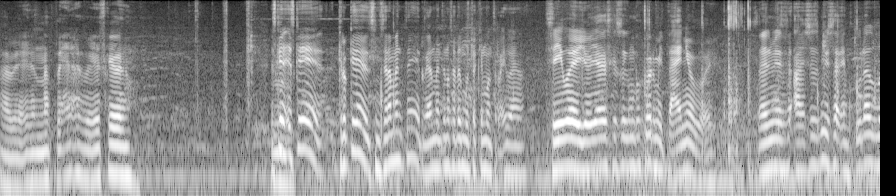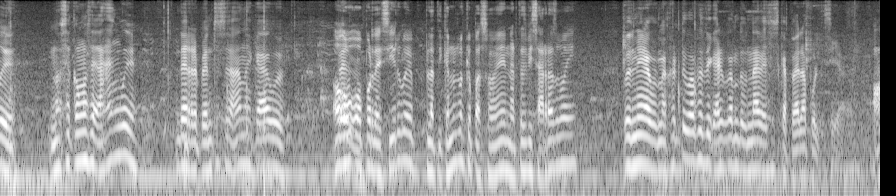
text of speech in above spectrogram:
A ver, en una peda, güey. Es que. Es que, es que creo que sinceramente realmente no sales mucho aquí en Monterrey, güey. Sí, güey, yo ya ves que soy un poco ermitaño, güey. A veces mis aventuras, güey, no sé cómo se dan, güey. De repente se dan acá, güey. O, o- o por decir, güey, platicarnos lo que pasó en Artes Bizarras, güey. Pues mira, güey, mejor te voy a platicar cuando una vez escapé de la policía. güey.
